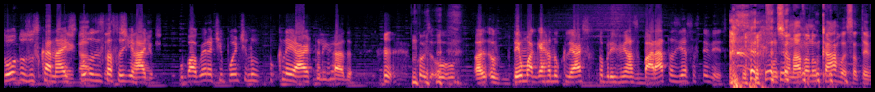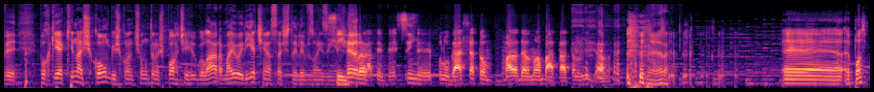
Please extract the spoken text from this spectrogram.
todos os canais, Pegava todas as estações de rádio. O bagulho era tipo antinuclear, tá ligado? o, o, tem uma guerra nuclear, sobrevivem as baratas e essas TVs. Funcionava no carro essa TV. Porque aqui nas combis, quando tinha um transporte irregular, a maioria tinha essas televisões. Sim. Era. A TV, se Sim. você plugasse a tomada dela numa batata, ela ligava. Era. É, eu posso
